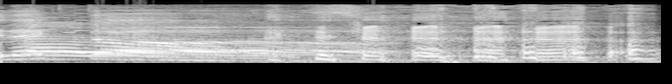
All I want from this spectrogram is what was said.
directo.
